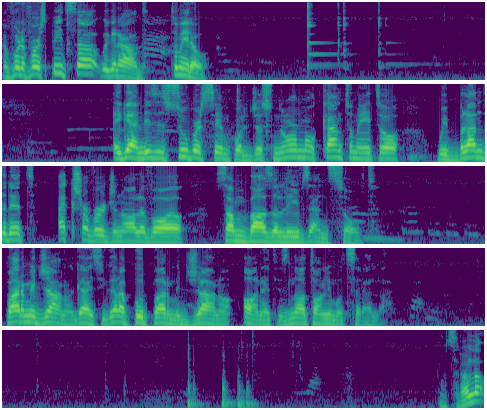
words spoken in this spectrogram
And for the first pizza, we're gonna add tomato. Again, this is super simple, just normal canned tomato. We blended it, extra virgin olive oil, some basil leaves and salt. Parmigiano, guys, you gotta put Parmigiano on it. It's not only mozzarella. Mozzarella,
